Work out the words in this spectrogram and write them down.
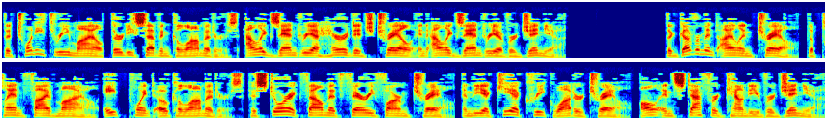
The 23-mile (37 kilometers) Alexandria Heritage Trail in Alexandria, Virginia. The Government Island Trail, the planned 5-mile (8.0 historic Falmouth Ferry Farm Trail, and the Aquia Creek Water Trail, all in Stafford County, Virginia.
